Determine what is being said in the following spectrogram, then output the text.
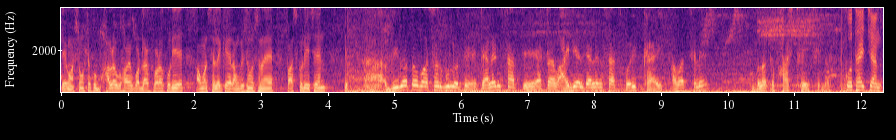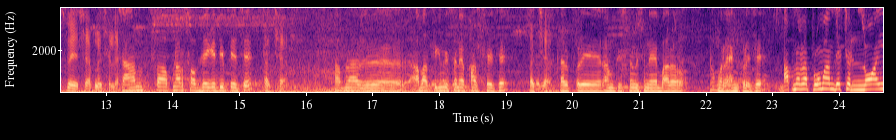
এই মাস্টারমশাই খুব ভালোভাবে পড়া- লেখাপড়া করিয়ে আমার ছেলেকে রামকৃষ্ণ মিশনে পাস করিয়েছেন। বিগত বছরগুলোতে ট্যালেন্ট সার্চে একটা আইডিয়াল ট্যালেন্ট সার্চ পরীক্ষায় আমার ছেলে ব্লকে ফার্স্ট হয়েছিল। কোথায় চান্স পেয়েছে আপনার ছেলে? চান্স তো আপনার সব জায়গাতেই পেয়েছে। আচ্ছা। আপনার আবাসিক মিশনে ফার্স্ট হয়েছে। আচ্ছা। তারপরে রামকৃষ্ণ মিশনে বারোতম র্যাঙ্ক করেছে। আপনারা প্রমাণ দেখছেন, নয়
